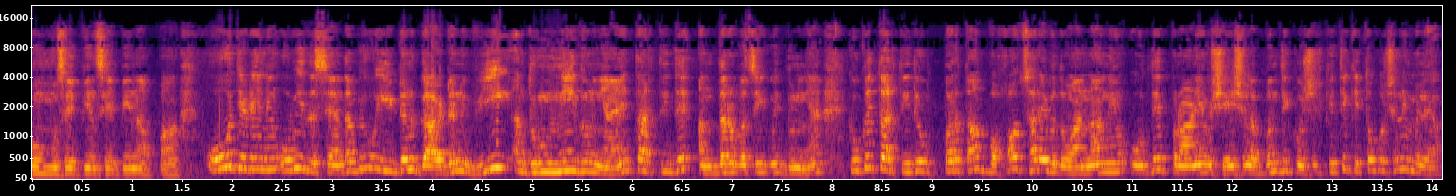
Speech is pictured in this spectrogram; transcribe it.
ਹੋਮੋ ਸੇਪੀਅਨ ਸੇਪੀਅਨ ਆਪਾਂ। ਉਹ ਜਿਹੜੇ ਨੇ, ਉਹ ਵੀ ਦੱਸਿਆ ਜਾਂਦਾ ਵੀ ਉਹ ਈਡਨ ਗਾਰਡਨ ਵੀ ਅੰਦਰੂਨੀ ਦੁਨੀਆ ਹੈ, ਧਰਤੀ ਦੇ ਅੰਦਰ ਵਸੀ ਕੋਈ ਦੁਨੀਆ, ਕਿਉਂਕਿ ਧਰਤੀ ਦੇ ਉੱਪਰ ਤਾਂ ਬਹੁਤ ਸਾਰੇ ਵਿਦਵਾਨਾਂ ਨੇ ਉਹਦੇ ਪੁਰਾਣੇ ਵਿਸ਼ੇਸ਼ ਲੱਭਣ ਦੀ ਕੋਸ਼ਿਸ਼ ਕੀਤੀ, ਕਿਤੋਂ ਕੁਝ ਨਹੀਂ ਮਿਲਿਆ।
